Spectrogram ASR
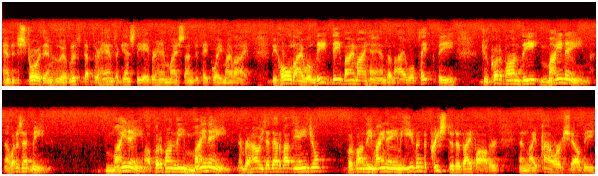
and to destroy them who have lifted up their hands against thee, Abraham my son, to take away my life. Behold, I will lead thee by my hand, and I will take thee to put upon thee my name. Now what does that mean? My name. I'll put upon thee my name. Remember how he said that about the angel? Put upon thee my name, even the priesthood of thy father, and my power shall be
